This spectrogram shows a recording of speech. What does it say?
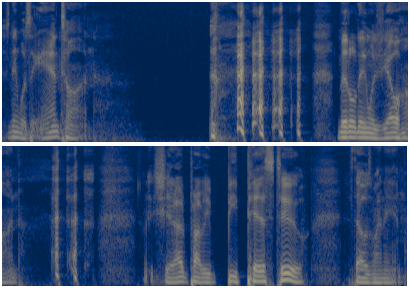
His name was Anton. Middle name was Johan. Shit, I'd probably be pissed too if that was my name.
